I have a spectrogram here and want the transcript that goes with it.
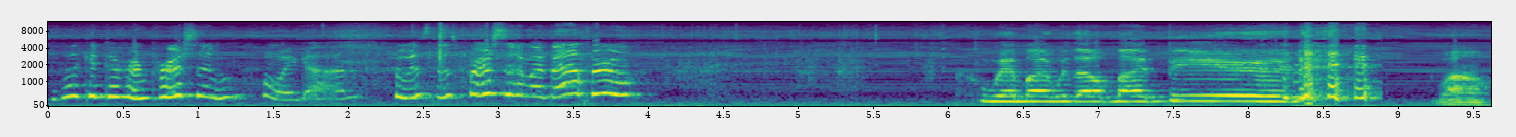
You look a different person. Oh my god. Who is this person in my bathroom? Who am I without my beard? wow.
